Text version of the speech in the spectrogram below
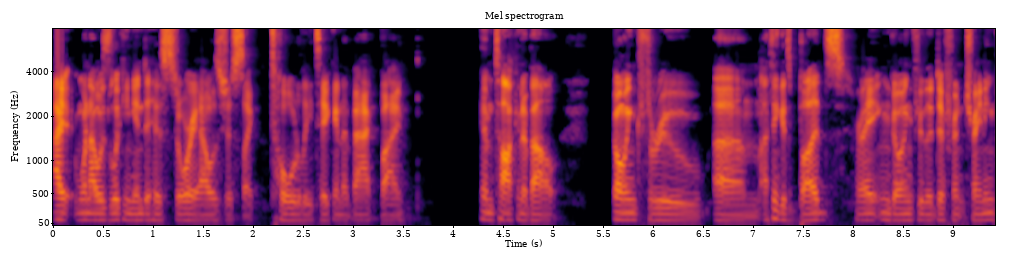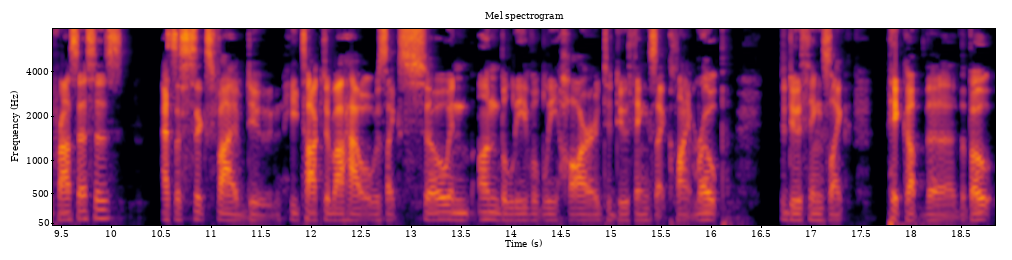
I when I was looking into his story, I was just like totally taken aback by him talking about going through um, I think it's BUD/S, right? And going through the different training processes as a six five dude. He talked about how it was like so in- unbelievably hard to do things like climb rope, to do things like pick up the the boat.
